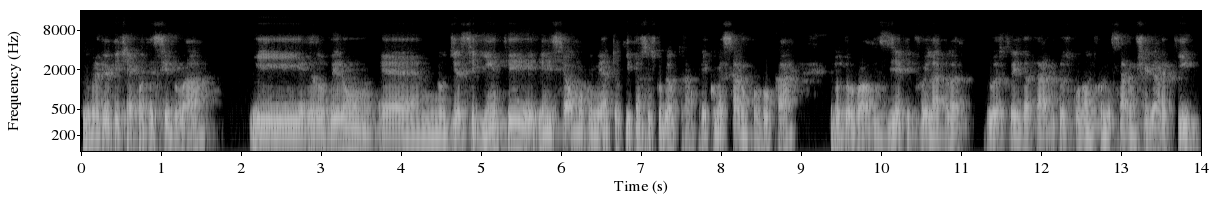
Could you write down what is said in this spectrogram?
para ver o que tinha acontecido lá e resolveram, é, no dia seguinte, iniciar o um movimento aqui em Francisco Beltrão. E começaram a convocar, o doutor Valdo dizia que foi lá pelas duas, três da tarde que os colonos começaram a chegar aqui,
